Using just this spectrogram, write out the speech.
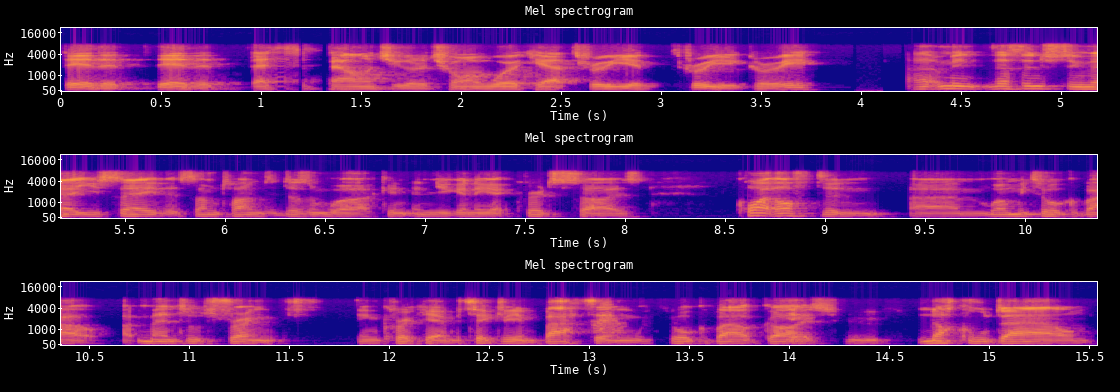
they're the, they're the, that's the balance you've got to try and work out through your through your career. I mean, that's interesting that you say that sometimes it doesn't work and, and you're going to get criticised. Quite often, um, when we talk about mental strength in cricket, and particularly in batting, we talk about guys who knuckle down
